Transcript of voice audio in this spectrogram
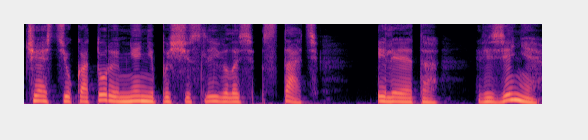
частью которой мне не посчастливилось стать. Или это везение?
